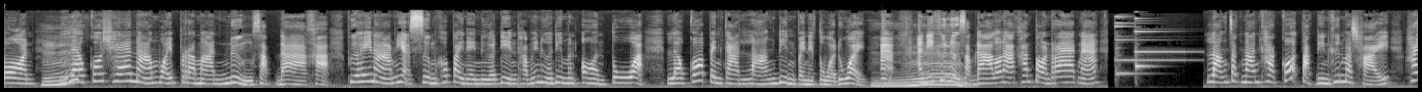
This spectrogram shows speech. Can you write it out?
ก่อนหืมแล้วก็แช่น้ำไว้ประมาณ 1 สัปดาห์ค่ะ เพื่อให้น้ำเนี่ยซึมเข้าไปในเนื้อดินทำให้เนื้อดินมันอ่อนตัว แล้วก็เป็นการล้างดินไปในตัวด้วยอะอืมอันนี้คือ 1 สัปดาห์แล้วนะขั้นตอนแรกนะหลังจากนั้นค่ะก็ตักดินขึ้นมาใช้ ให้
